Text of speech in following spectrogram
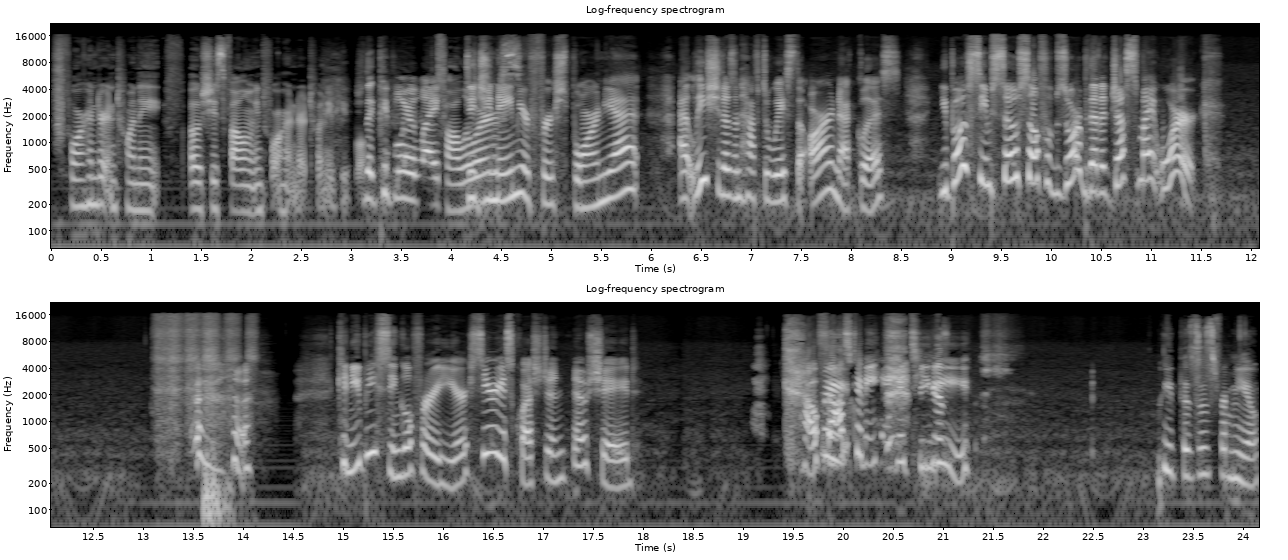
420. Oh, she's following 420 people. Like people are like, "Did you name your firstborn yet?" At least she doesn't have to waste the R necklace. You both seem so self-absorbed that it just might work. Can you be single for a year? Serious question. No shade. How Wait, fast can he hang a TV? Wait, this is from you.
